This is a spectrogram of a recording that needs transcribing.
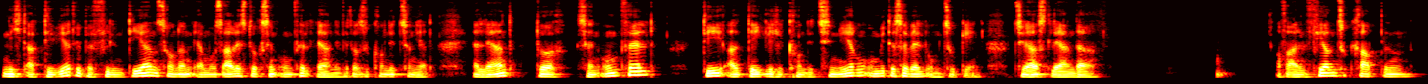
nicht aktiviert wie bei vielen Tieren, sondern er muss alles durch sein Umfeld lernen. Er wird also konditioniert. Er lernt durch sein Umfeld die alltägliche Konditionierung, um mit dieser Welt umzugehen. Zuerst lernt er auf allen Vieren zu krabbeln,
